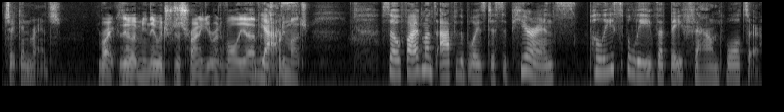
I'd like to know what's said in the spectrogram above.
chicken ranch. Right, because I mean, they were just trying to get rid of all the evidence, Yes. pretty much. So, five months after the boy's disappearance, police believe that they found Walter.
